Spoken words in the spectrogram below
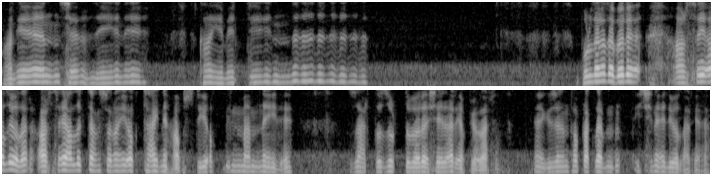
Hani en sevdiğini kaybettiğinde Buralara da böyle arsayı alıyorlar. Arsayı aldıktan sonra yok tiny house'tu, yok bilmem neydi. Zartlı zurtlu böyle şeyler yapıyorlar. Yani güzelim topraklarının içine ediyorlar ya.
